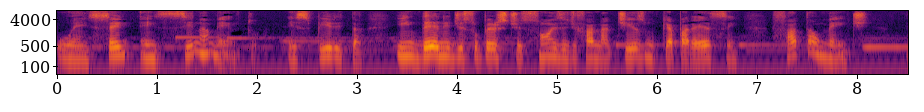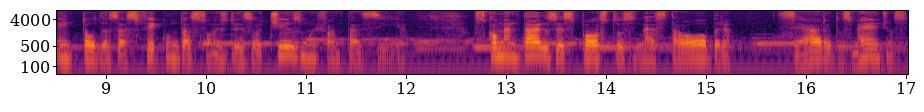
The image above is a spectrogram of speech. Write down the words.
o ensinamento espírita indene de superstições e de fanatismo que aparecem fatalmente em todas as fecundações do exotismo e fantasia. Os comentários expostos nesta obra, Seara dos Médiuns,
